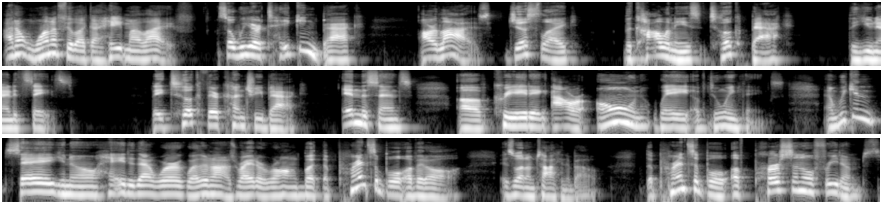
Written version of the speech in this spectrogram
I don't want to feel like I hate my life. So we are taking back our lives, just like the colonies took back the United States. They took their country back in the sense of creating our own way of doing things. And we can say, you know, hey, did that work? Whether or not it's right or wrong, but the principle of it all is what I'm talking about. The principle of personal freedoms,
